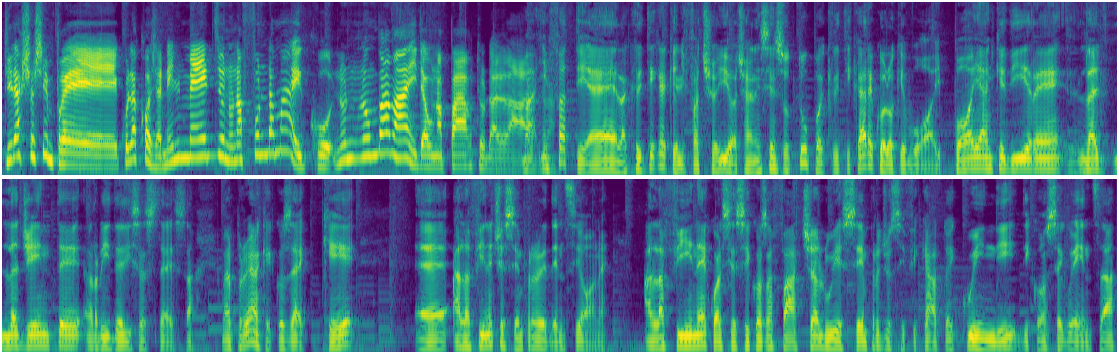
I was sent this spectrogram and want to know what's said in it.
ti lascia sempre quella cosa nel mezzo, non affonda mai, non, non va mai da una parte o dall'altra. Ma infatti è la critica che gli faccio io, cioè nel senso tu puoi criticare quello che vuoi, puoi anche dire la, la gente ride di se stessa, ma il problema che cos'è? Che eh, alla fine c'è sempre redenzione, alla fine qualsiasi cosa faccia lui è sempre giustificato e quindi di conseguenza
